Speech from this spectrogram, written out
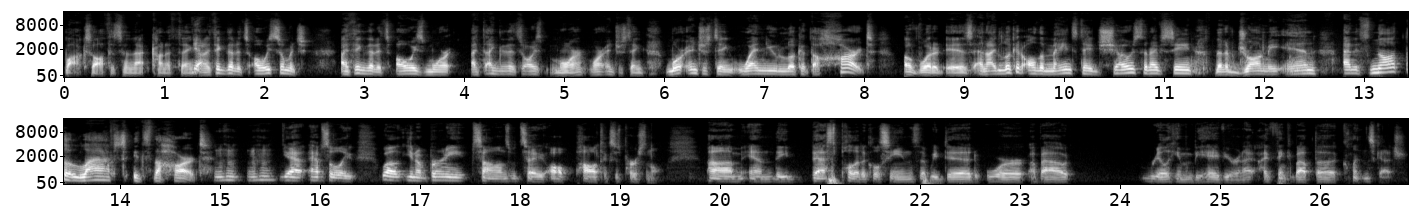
box office and that kind of thing. Yeah. And I think that it's always so much. I think that it's always more. I think that it's always more more interesting. More interesting when you look at the heart of what it is. And I look at all the main stage shows that I've seen that have drawn me in, and it's not the laughs; it's the heart. hmm hmm Yeah, absolutely. Well, you know, Bernie Sahlins would say all politics is personal, um, and the best political scenes that we did were about real human behavior. And I, I think about the Clinton sketch,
